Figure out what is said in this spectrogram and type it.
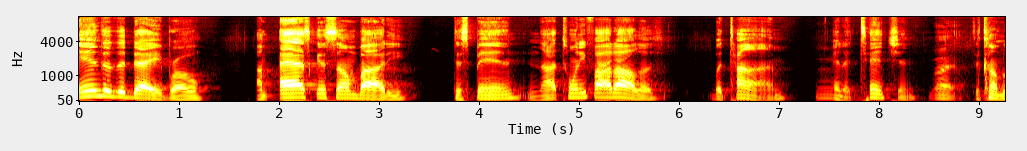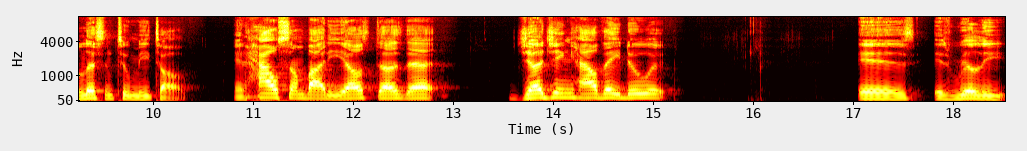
end of the day, bro, I'm asking somebody to spend not twenty five dollars, but time mm. and attention Right. to come listen to me talk. And how somebody else does that, judging how they do it, is is really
